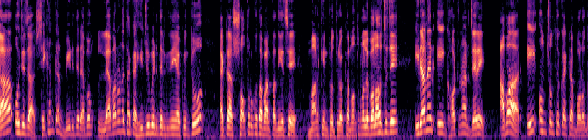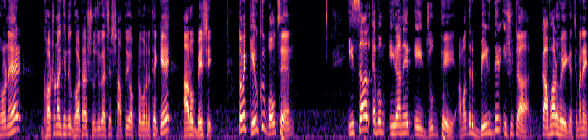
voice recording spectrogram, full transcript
গা ও যে যা, সেখানকার বীরদের এবং লেবাননে থাকা হিজু বীরদের নিয়ে কিন্তু একটা সতর্কতা বার্তা দিয়েছে মার্কিন প্রতিরক্ষা মন্ত্রণালয়ে। বলা হচ্ছে যে, ইরানের এই ঘটনার জেরে আবার এই অঞ্চল থেকে একটা বড় ধরনের ঘটনা কিন্তু ঘটার সুযোগ আছে সাতই অক্টোবর থেকে আরও বেশি। তবে কেউ কেউ বলছেন ইসাল এবং ইরানের এই যুদ্ধে আমাদের বীরদের ইস্যুটা কাভার হয়ে গেছে মানে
